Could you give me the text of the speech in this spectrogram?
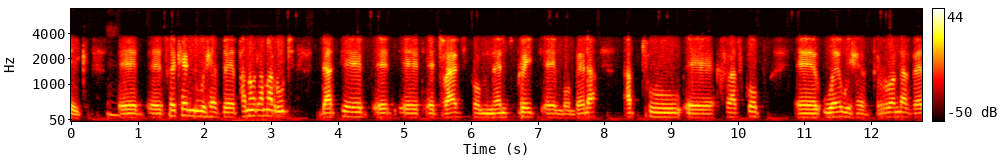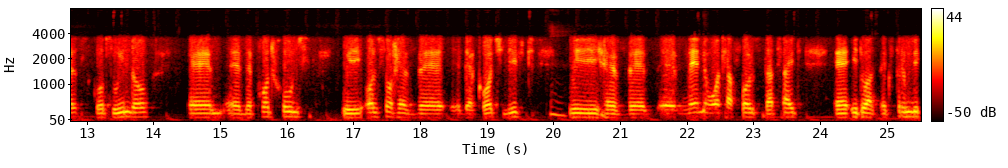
take. Uh, uh, second, we have the panorama route that uh, uh, uh, drives from Nelspruit, uh, Mbombela, up to uh, Graskop, uh, where we have Rondavels, God's Window, um, uh, the potholes. We also have uh, the gorge lift. We have uh, uh, many waterfalls that side. Uh, it was extremely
